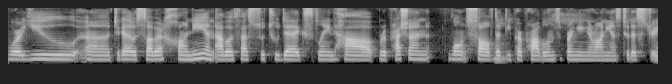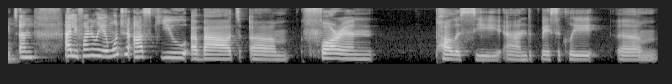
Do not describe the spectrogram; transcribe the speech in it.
where you, uh, together with Saber Khani and Abolfazl Sotoudeh, explained how repression won't solve the mm. deeper problems bringing Iranians to the streets. Mm. And Ali, finally, I want to ask you about um, foreign policy and basically um,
